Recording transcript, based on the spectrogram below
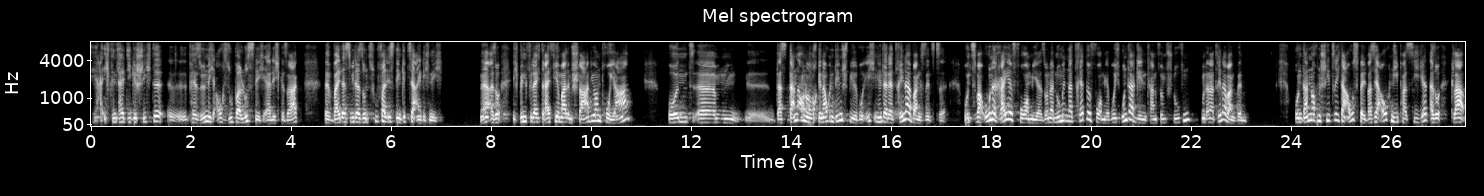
Ja, ich finde halt die Geschichte äh, persönlich auch super lustig, ehrlich gesagt, äh, weil das wieder so ein Zufall ist, den gibt es ja eigentlich nicht. Ne? Also ich bin vielleicht drei, vier Mal im Stadion pro Jahr und ähm, äh, das dann auch noch genau in dem Spiel, wo ich hinter der Trainerbank sitze und zwar ohne Reihe vor mir, sondern nur mit einer Treppe vor mir, wo ich runtergehen kann, fünf Stufen und an der Trainerbank bin. Und dann noch ein Schiedsrichter ausfällt, was ja auch nie passiert. Also klar,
